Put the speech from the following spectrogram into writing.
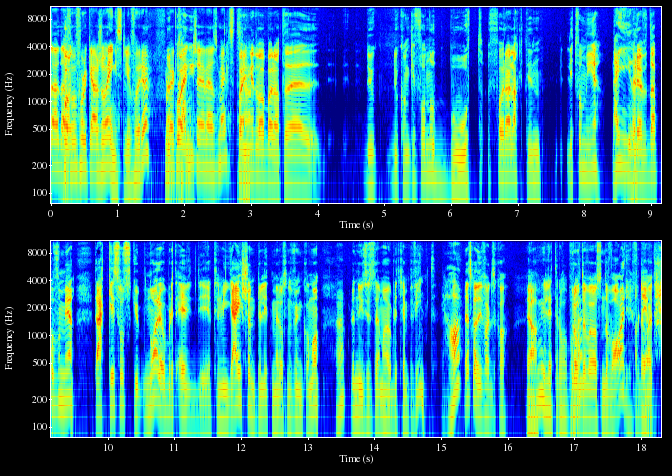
det er derfor folk er så engstelige for det. For Men det poeng- kan skje hvem som helst. Poenget mitt var bare at uh, du, du kan ikke få noe bot for å ha lagt inn litt for mye. Nei da. Prøv deg på for mye. Det er ikke så skup... Nå har det jo blitt eh, Til og med jeg skjønte jo litt mer åssen det funka nå. Hæ? For Det nye systemet har jo blitt kjempefint. Ja, Det skal de faktisk ha. Ja. mye lettere å holde på forhold til med. åssen det var. For det- det var et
